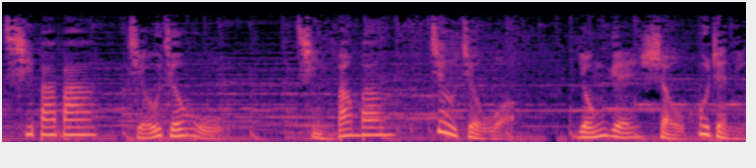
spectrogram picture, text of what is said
七八八九九五，请帮帮救救我，永远守护着您。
